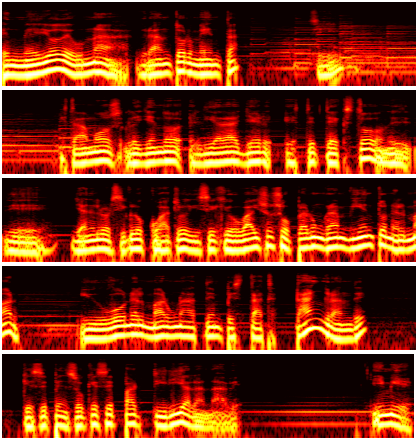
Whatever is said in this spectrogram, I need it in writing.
en medio de una gran tormenta? Estábamos leyendo el día de ayer este texto donde ya en el versículo 4 dice, Jehová hizo soplar un gran viento en el mar y hubo en el mar una tempestad tan grande que se pensó que se partiría la nave. Y mire,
